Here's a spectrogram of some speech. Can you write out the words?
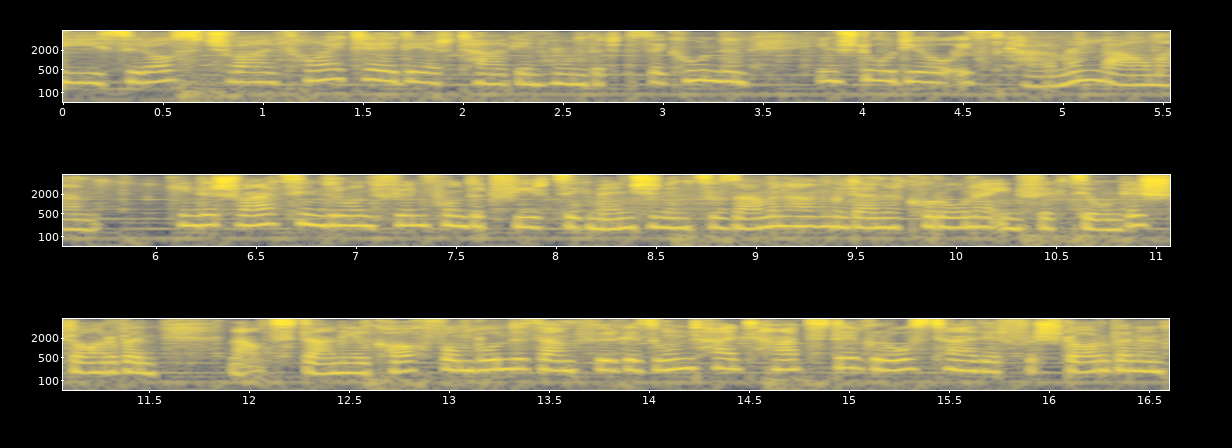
Die Südostschweiz heute, der Tag in 100 Sekunden. Im Studio ist Carmen Baumann. In der Schweiz sind rund 540 Menschen im Zusammenhang mit einer Corona-Infektion gestorben. Laut Daniel Koch vom Bundesamt für Gesundheit hat der Großteil der Verstorbenen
